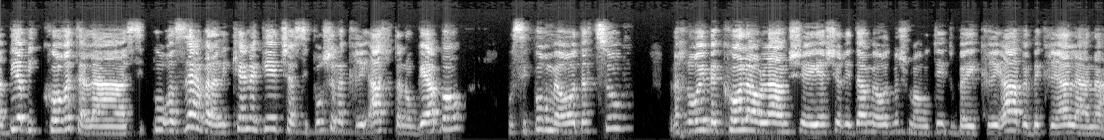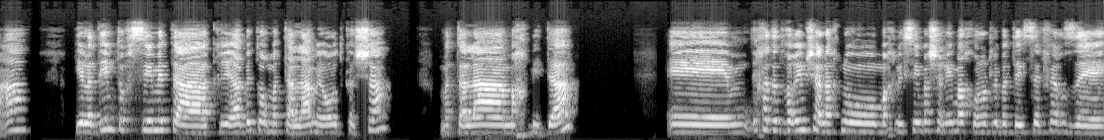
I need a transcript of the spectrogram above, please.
אביע ביקורת על הסיפור הזה, אבל אני כן אגיד שהסיפור של הקריאה שאתה נוגע בו הוא סיפור מאוד עצוב. אנחנו רואים בכל העולם שיש ירידה מאוד משמעותית בקריאה ובקריאה להנאה. ילדים תופסים את הקריאה בתור מטלה מאוד קשה, מטלה מכבידה, אמ, אחד הדברים שאנחנו מכניסים בשנים האחרונות לבתי ספר זה אה,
